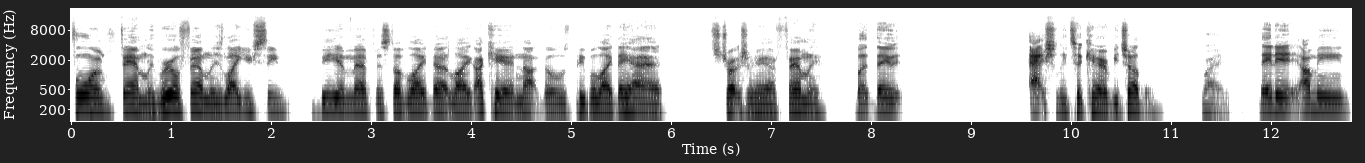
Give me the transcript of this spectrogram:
formed family, real families. Like you see BMF and stuff like that. Like I can't knock those people. Like they had structure, they had family, but they actually took care of each other. Right. They did. I mean,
